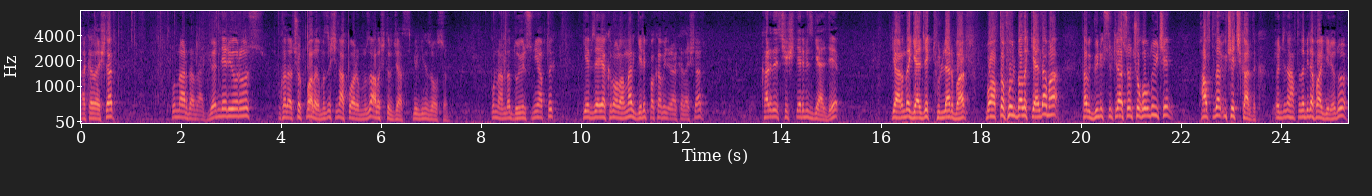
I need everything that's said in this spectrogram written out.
Arkadaşlar bunlardan da gönderiyoruz. Bu kadar çok balığımızı şimdi akvaryumumuza alıştıracağız. Bilginiz olsun. Bunların da duyurusunu yaptık. Gebze'ye yakın olanlar gelip bakabilir arkadaşlar. Karides çeşitlerimiz geldi. Yarın da gelecek türler var. Bu hafta full balık geldi ama tabii günlük sirkülasyon çok olduğu için haftada 3'e çıkardık. Önceden haftada bir defa geliyordu.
